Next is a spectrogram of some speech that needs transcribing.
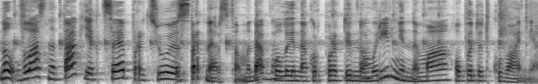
Ну, власне, так як це працює з партнерствами, да, коли на корпоративному рівні нема оподаткування.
